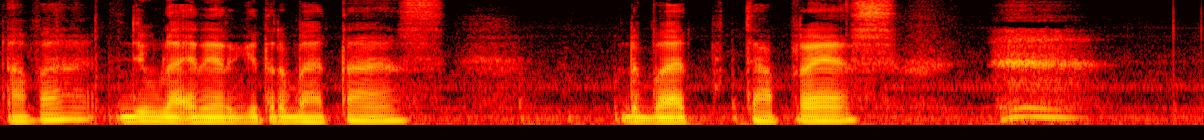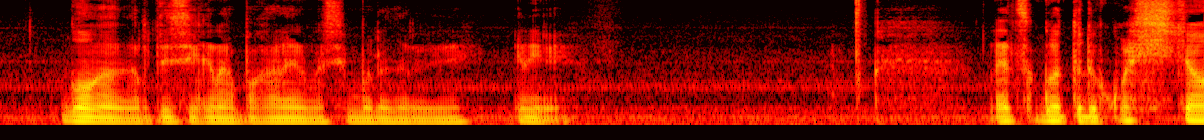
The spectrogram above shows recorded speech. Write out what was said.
apa jumlah energi terbatas debat capres. Gue nggak ngerti sih kenapa kalian masih mau denger ini. Anyway let's go to the questions.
